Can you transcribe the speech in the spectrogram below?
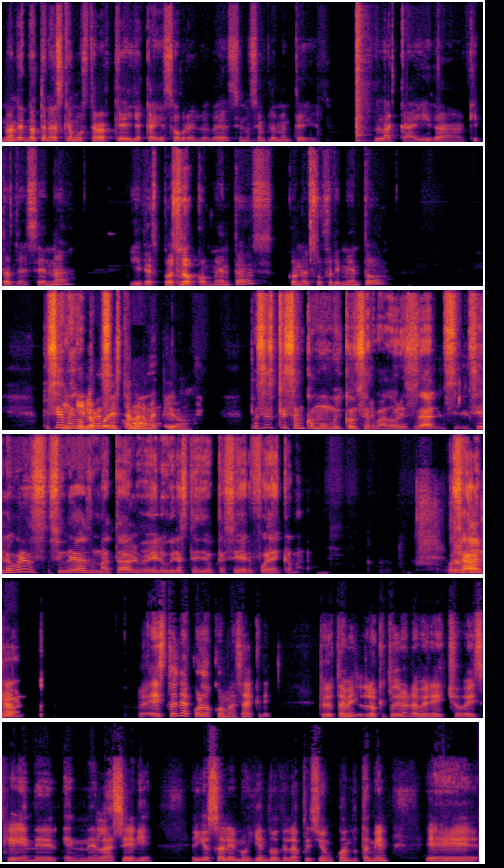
no, no tenías que mostrar que ella caía sobre el bebé, sino simplemente la caída, quitas la escena y después lo comentas con el sufrimiento. Pues sí, amigo, y, lo pudiste haber metido. Pues es que son como muy conservadores. O sea, si, lo hubieras, si hubieras matado al bebé, lo hubieras tenido que hacer fuera de cámara. O sea, no. Estoy de acuerdo con Masacre, pero también lo que pudieron haber hecho es que en, el, en la serie ellos salen huyendo de la prisión cuando también eh,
